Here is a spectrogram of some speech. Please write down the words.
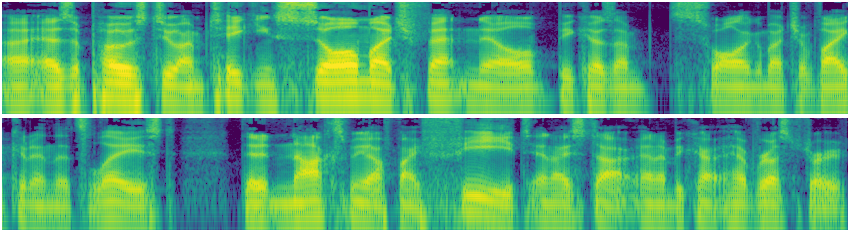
uh, as opposed to I'm taking so much fentanyl because I'm swallowing a bunch of Vicodin that's laced that it knocks me off my feet and I stop and I become have respiratory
